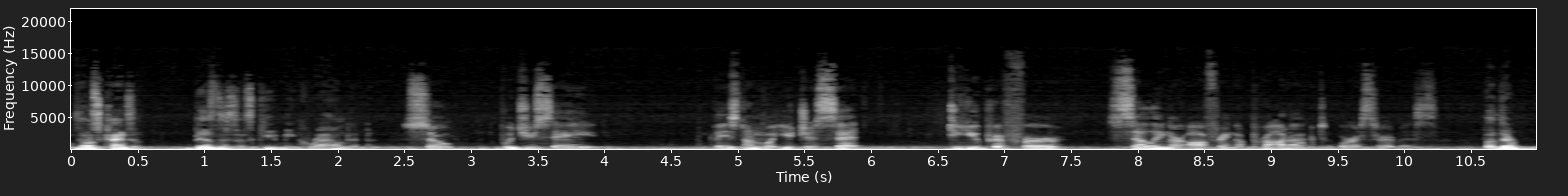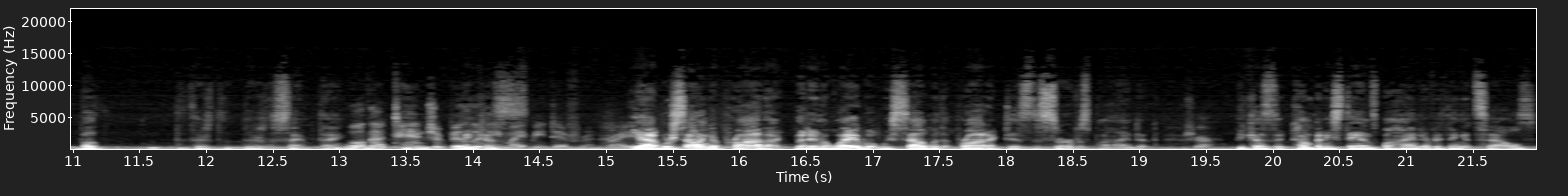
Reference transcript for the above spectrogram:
those kinds of businesses keep me grounded. So, would you say, based on what you just said, do you prefer selling or offering a product or a service? But they're both they're, they're the same thing. Well, that tangibility Because- might be different, right? Yeah, we're selling a product, but in a way, what we sell with the product is the service behind it. Sure. Because the company stands behind everything it sells.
